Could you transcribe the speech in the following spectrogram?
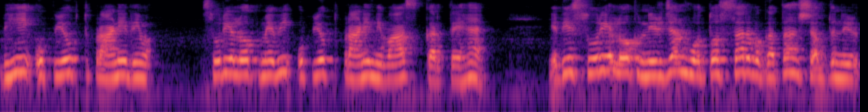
भी उपयुक्त प्राणी निवा- सूर्य लोक में भी उपयुक्त प्राणी निवास करते हैं। यदि सूर्य लोक निर्जन हो तो सर्वगतः शब्द निर,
